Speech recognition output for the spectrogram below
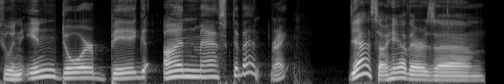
to an indoor big unmasked event, right? Yeah. So here there's um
